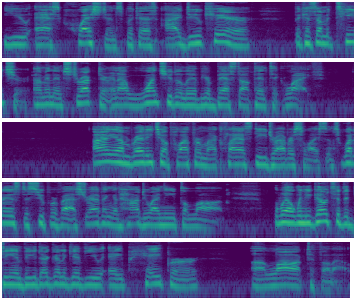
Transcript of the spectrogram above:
you ask questions because I do care because I'm a teacher, I'm an instructor, and I want you to live your best authentic life. I am ready to apply for my Class D driver's license. What is the supervised driving and how do I need to log? Well, when you go to the DMV, they're going to give you a paper uh, log to fill out.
